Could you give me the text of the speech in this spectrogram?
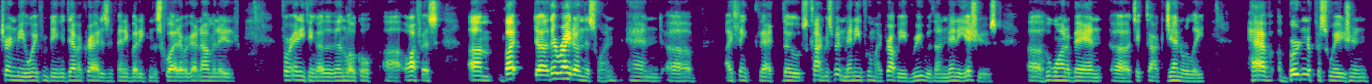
turn me away from being a Democrat is if anybody from the squad ever got nominated for anything other than local uh, office. Um, but uh, they're right on this one. And uh, I think that those congressmen, many of whom I probably agree with on many issues, who want to ban TikTok generally, have a burden of persuasion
